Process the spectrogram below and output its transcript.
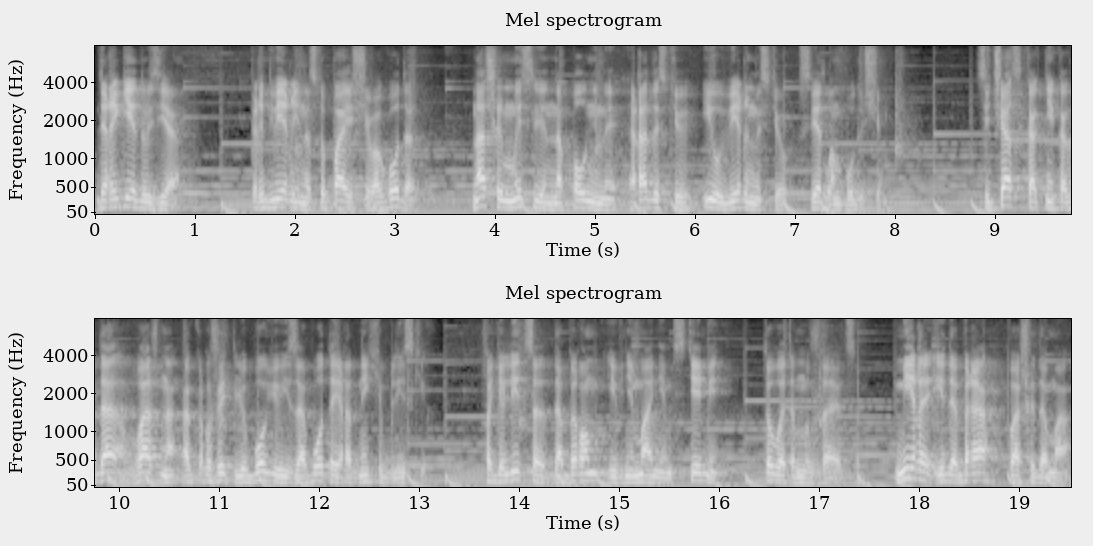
Дорогие друзья, в преддверии наступающего года наши мысли наполнены радостью и уверенностью в светлом будущем. Сейчас, как никогда, важно окружить любовью и заботой родных и близких, поделиться добром и вниманием с теми, кто в этом нуждается. Мира и добра в ваши дома.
